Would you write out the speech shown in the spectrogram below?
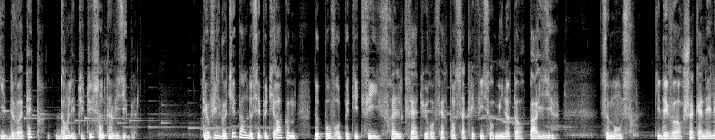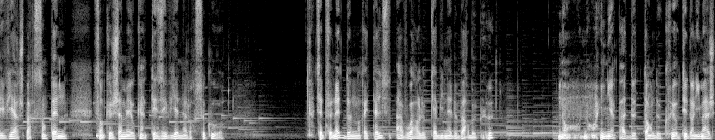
qui devraient être dans les tutus, sont invisibles. Théophile Gautier parle de ces petits rats comme de pauvres petites filles, frêles créatures offertes en sacrifice au Minotaure parisien. Ce monstre qui dévore chaque année les vierges par centaines sans que jamais aucun Thésée vienne à leur secours. Cette fenêtre donnerait-elle à voir le cabinet de Barbe Bleue? Non, non, il n'y a pas de temps de cruauté dans l'image.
